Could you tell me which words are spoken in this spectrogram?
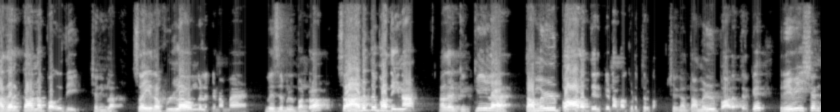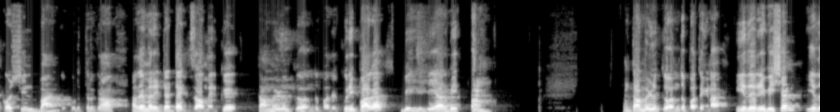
அதற்கான பகுதி. சரிங்களா? ஸோ இதை ஃபுல்லாக உங்களுக்கு நம்ம விசிபிள் பண்ணுறோம் ஸோ அடுத்து பார்த்தீங்கன்னா அதற்கு கீழே தமிழ் பாடத்திற்கு நம்ம கொடுத்துருக்கோம். சரிங்களா? தமிழ் பாடத்திற்கு ரிவிஷன் கொஸ்டின் பேங்க் கொடுத்துருக்குறோம். அதே மாதிரி டெட் எக்ஸாமிற்கு தமிழுக்கு வந்து குறிப்பாக பிஜிடிஆர்பி தமிழுக்கு வந்து பாத்தீங்கன்னா இது ரிவிஷன் இது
